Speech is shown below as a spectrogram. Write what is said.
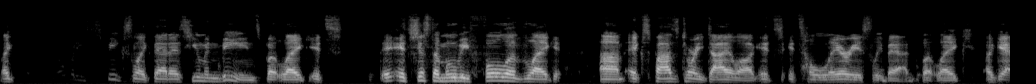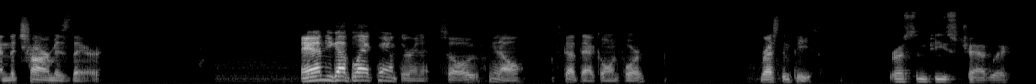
like, nobody speaks like that as human beings, but like it's it's just a movie full of like um, expository dialogue. It's it's hilariously bad, but like again, the charm is there. And you got Black Panther in it, so you know it's got that going for it. Rest in peace, Rest in peace, Chadwick.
